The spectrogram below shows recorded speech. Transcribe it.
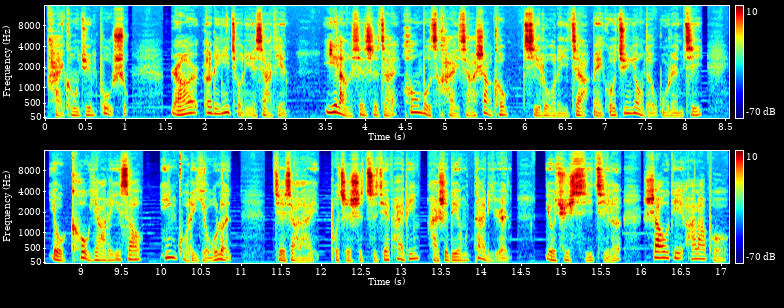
海空军部署。然而，二零一九年夏天，伊朗先是在霍姆斯海峡上空击落了一架美国军用的无人机，又扣押了一艘英国的油轮。接下来，不知是直接派兵，还是利用代理人，又去袭击了沙乌地阿拉伯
